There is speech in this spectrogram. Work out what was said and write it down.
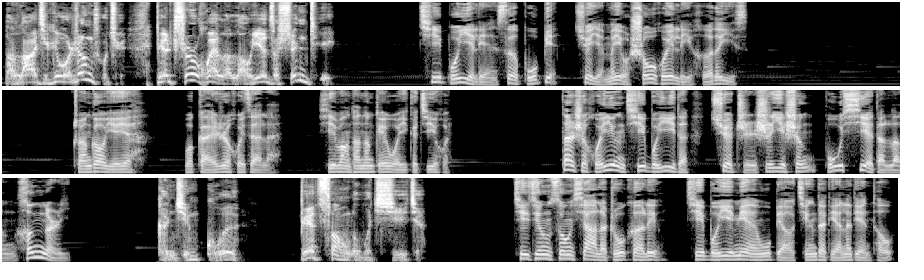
把垃圾给我扔出去，别吃坏了老爷子身体。戚戚不义脸色不变，却也没有收回礼盒的意思。转告爷爷，我改日会再来，希望他能给我一个机会。但是回应戚不义的却只是一声不屑的冷哼而已。赶紧滚，别脏了我戚家！戚青松下了逐客令，戚不义面无表情的点了点头，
